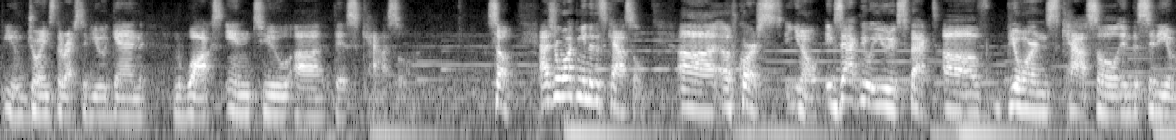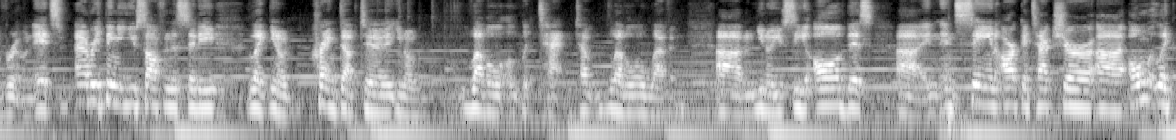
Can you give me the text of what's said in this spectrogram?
you know joins the rest of you again and walks into this castle so as you're walking into this castle uh, of course you know exactly what you'd expect of bjorn's castle in the city of rune it's everything that you saw from the city like you know cranked up to you know level 10 to level 11. Um, you know, you see all of this uh, insane architecture, uh, almost like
